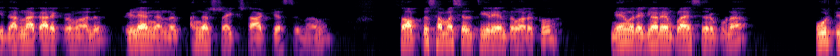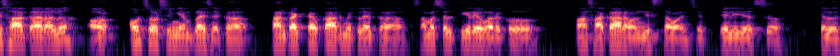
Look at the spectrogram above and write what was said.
ఈ ధర్నా కార్యక్రమాలు relay hunger hunger strike start చేస్తున్నాము. సో అప్ టు సమస్యలు తీరేంత వరకు మేము రెగ్యులర్ ఎంప్లాయీస్ తరపున పూర్తి సహకారాలు అవుట్సోర్సింగ్ ఎంప్లాయీస్ యొక్క కాంట్రాక్ట్ కార్మికుల యొక్క సమస్యలు తీరే వరకు మా సహకారం అందిస్తామని చెప్పి తెలియజేస్తూ Saludos.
